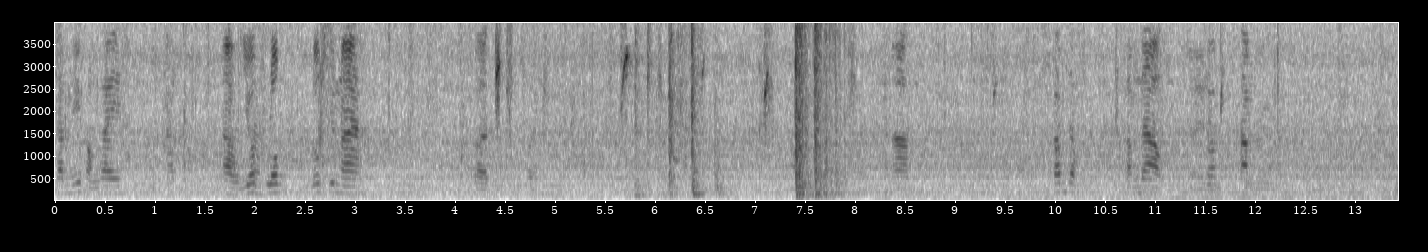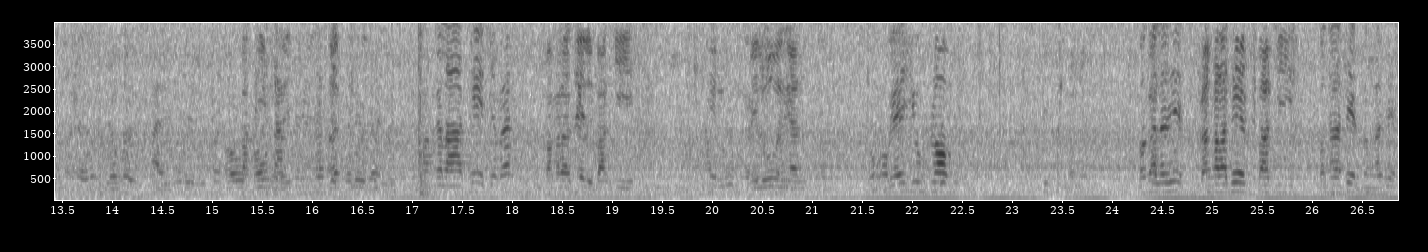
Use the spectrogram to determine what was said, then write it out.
คันนี้ของใครเอายกลุกลุกขึ้นมาเปิดอ่าคำจับทำดาวทำ เอาเอาทำมังกลาเทศใช่ไหมบังกลาเทศหรือบากีไม่รู้ไม่รู้เหมือนกันเวยูฟลอมบังกลาเทศบังกลาเทศบากีบังกลาเทศบังกลาเทศ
